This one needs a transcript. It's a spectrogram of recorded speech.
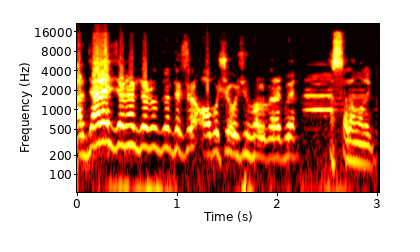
আর যারাই জানার জন্য দেখছেন, অবশ্যই অবশ্যই ফলো রাখবেন। আসসালামু আলাইকুম।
